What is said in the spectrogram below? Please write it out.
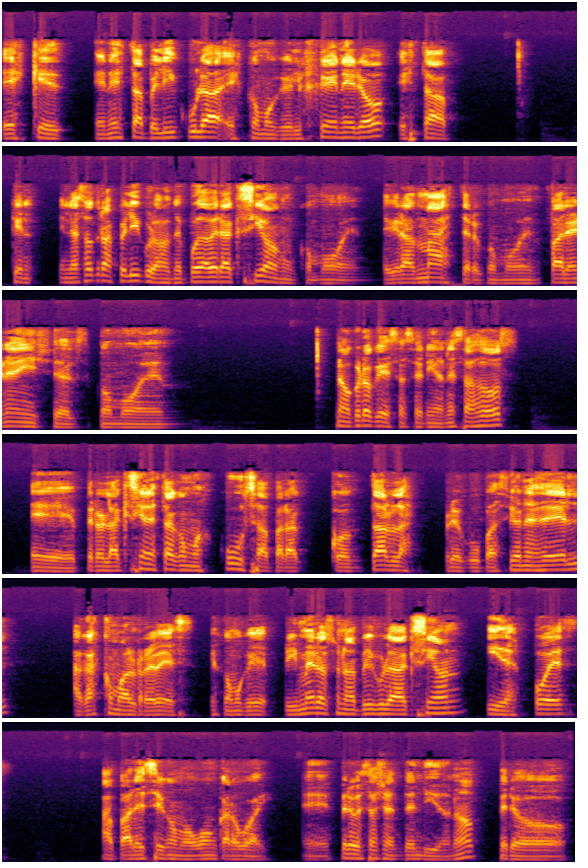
es que en esta película es como que el género está que en, en las otras películas donde puede haber acción, como en The Grandmaster, como en Fallen Angels, como en... No, creo que esas serían esas dos. eh, pero la acción está como excusa para contar las preocupaciones de él. Acá es como al revés. Es como que primero es una película de acción y después aparece como Wong Kar Wai. Eh, espero que se haya entendido, ¿no? Pero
